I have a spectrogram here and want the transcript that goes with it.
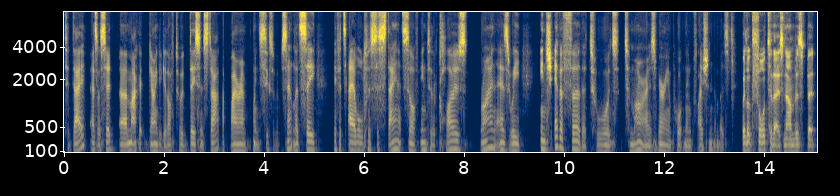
today. As I said, uh, market going to get off to a decent start, up by around 0.6 of a percent. Let's see if it's able to sustain itself into the close, Ryan, as we inch ever further towards tomorrow's very important inflation numbers. We look forward to those numbers, but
